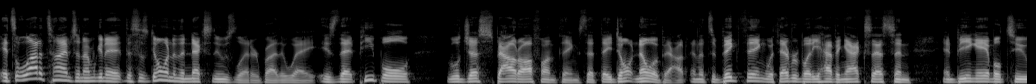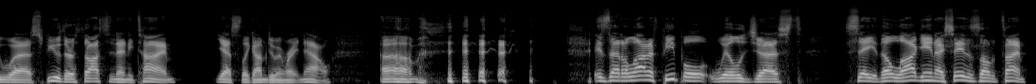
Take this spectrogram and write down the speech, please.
it's a lot of times, and I'm going to, this is going in the next newsletter, by the way, is that people will just spout off on things that they don't know about. And it's a big thing with everybody having access and, and being able to uh, spew their thoughts at any time. Yes, like I'm doing right now. Um, is that a lot of people will just say, they'll log in. I say this all the time.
